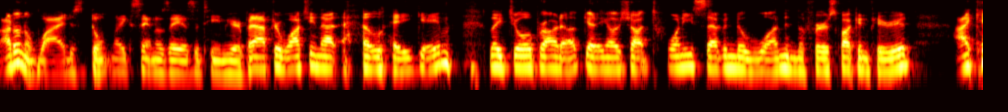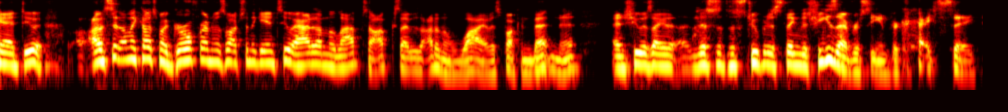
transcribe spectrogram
I don't know why I just don't like San Jose as a team here. But after watching that LA game, like Joel brought up, getting outshot twenty seven to one in the first fucking period, I can't do it. I was sitting on the couch. My girlfriend was watching the game too. I had it on the laptop because I was I don't know why I was fucking betting it, and she was like, "This is the stupidest thing that she's ever seen for Christ's sake."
